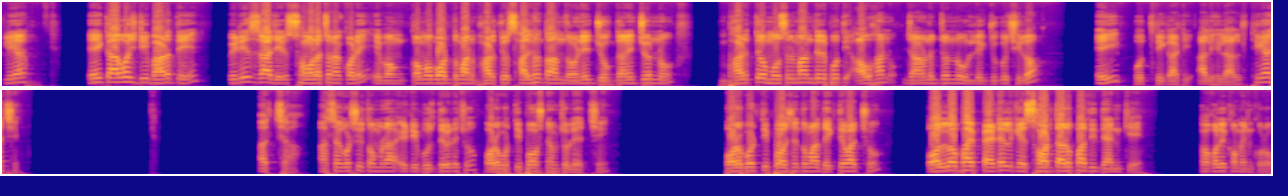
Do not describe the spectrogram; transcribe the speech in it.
ক্লিয়ার এই কাগজটি ভারতে ব্রিটিশ রাজের সমালোচনা করে এবং ক্রমবর্ধমান ভারতীয় স্বাধীনতা আন্দোলনে যোগদানের জন্য ভারতীয় মুসলমানদের প্রতি আহ্বান জানানোর জন্য উল্লেখযোগ্য ছিল এই পত্রিকাটি আল হিলাল। ঠিক আছে? আচ্ছা আশা করছি তোমরা এটি বুঝতে পেরেছ। পরবর্তী প্রশ্নে আমি চলে যাচ্ছি। পরবর্তী প্রশ্নে তোমরা দেখতে পাচ্ছ বল্লভভাই প্যাটেলকে সর্দার উপাধি দেন কে? সকলে কমেন্ট করো।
